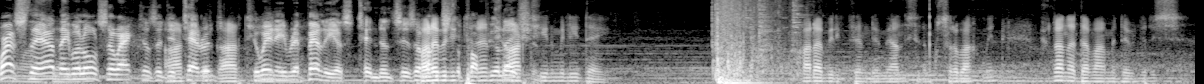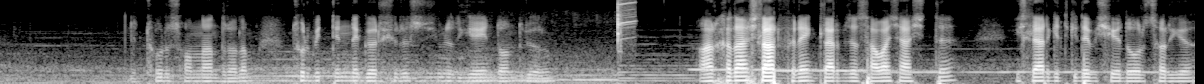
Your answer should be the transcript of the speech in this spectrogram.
Whilst there, they will also act as a deterrent to any rebellious tendencies amongst the population. 20'liği de. Para biriktirelim diyorum yanlış dedim kusura bakmayın. Şuradan da devam edebiliriz. Turu sonlandıralım. Tur bittiğinde görüşürüz. Şimdi yayın donduruyorum. Arkadaşlar Frankler bize savaş açtı. İşler gitgide bir şeye doğru sarıyor.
